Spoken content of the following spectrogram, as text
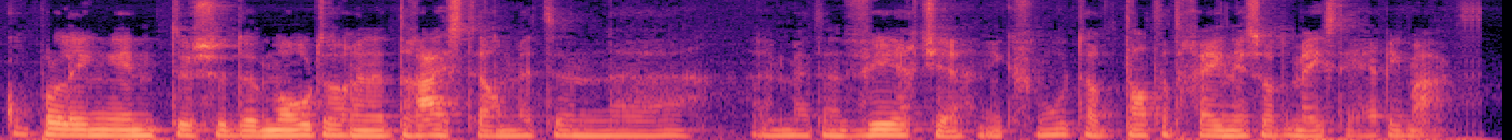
koppeling in tussen de motor en het draaistel met een met een veertje. Ik vermoed dat dat hetgeen is wat de meeste herrie maakt.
